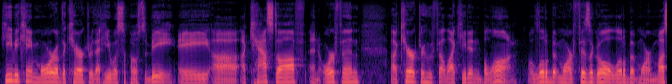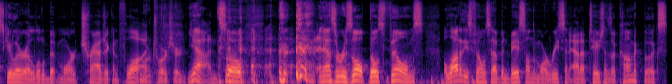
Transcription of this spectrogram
he became more of the character that he was supposed to be a uh, a cast off, an orphan, a character who felt like he didn't belong. A little bit more physical, a little bit more muscular, a little bit more tragic and flawed. More tortured. Yeah, and so, and as a result, those films, a lot of these films have been based on the more recent adaptations of comic books.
